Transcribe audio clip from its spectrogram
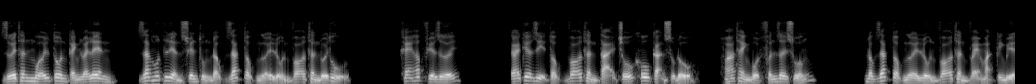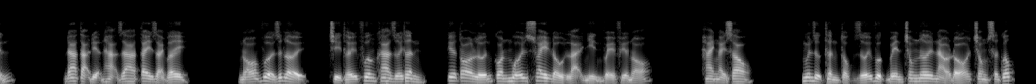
dưới thân mỗi tôn cánh lóe lên, rác hút liền xuyên thủng độc giác tộc người lùn võ thần đối thủ. Khẽ hấp phía dưới, cái kia dị tộc võ thần tại chỗ khô cạn sụp đổ, hóa thành bột phấn rơi xuống. Độc giác tộc người lùn võ thần vẻ mặt kinh biến. Đa tạ điện hạ ra tay giải vây. Nó vừa dứt lời, chỉ thấy phương kha dưới thân kia to lớn con mũi xoay đầu lại nhìn về phía nó. Hai ngày sau, nguyên dược thần tộc giới vực bên trong nơi nào đó trong sân cốc,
